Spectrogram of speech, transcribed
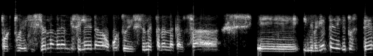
por tu decisión de andar en bicicleta o por tu decisión de estar en la calzada, eh, independiente de que tú estés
